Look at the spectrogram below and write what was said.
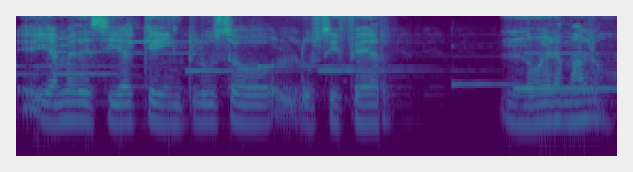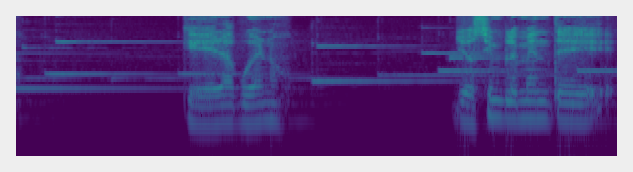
Ella me decía que incluso Lucifer no era malo, que era bueno. Yo simplemente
